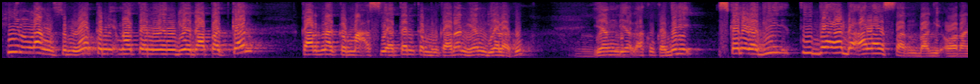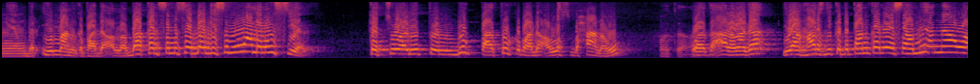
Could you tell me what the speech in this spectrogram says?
Hilang semua kenikmatan yang dia dapatkan karena kemaksiatan kemungkaran yang dia lakukan. Yang dia lakukan. Jadi sekali lagi tidak ada alasan bagi orang yang beriman kepada Allah bahkan semestinya bagi semua manusia kecuali tunduk patuh kepada Allah Subhanahu wa ta'ala. Maka yang harus dikedepankan adalah sami'na wa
